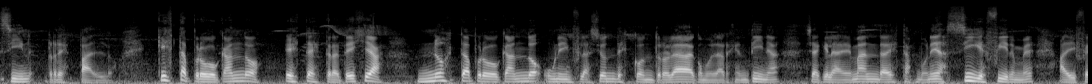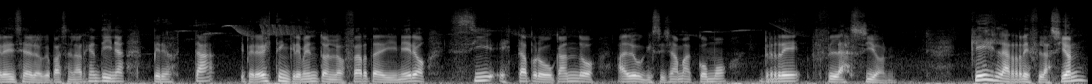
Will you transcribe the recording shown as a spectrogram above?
sin respaldo. ¿Qué está provocando esta estrategia? No está provocando una inflación descontrolada como la Argentina, ya que la demanda de estas monedas sigue firme, a diferencia de lo que pasa en la Argentina, pero, está, pero este incremento en la oferta de dinero sí está provocando algo que se llama como reflación. ¿Qué es la reflación?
